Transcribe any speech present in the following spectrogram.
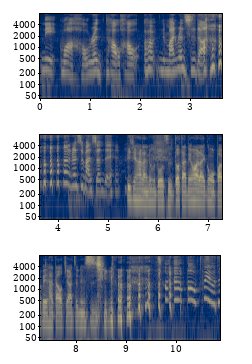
你哇，好认好好呃，你蛮认识的，啊，认识蛮深的。毕竟他来那么多次，都打电话来跟我报备他到家这件事情。报备我就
